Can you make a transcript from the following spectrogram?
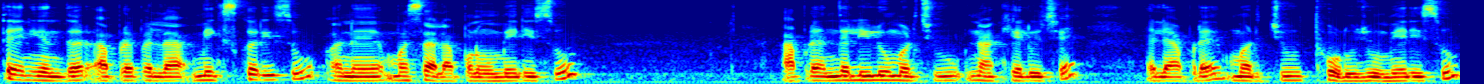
તેની અંદર આપણે પહેલાં મિક્સ કરીશું અને મસાલા પણ ઉમેરીશું. આપણે અંદર લીલું મરચું નાખેલું છે, એટલે આપણે મરચું થોડું જ ઉમેરીશું.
